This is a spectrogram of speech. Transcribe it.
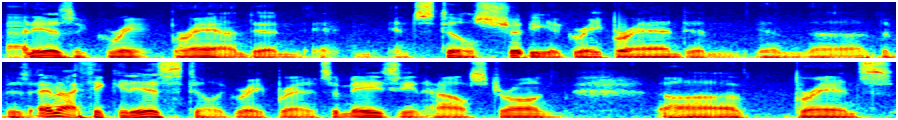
that is a great brand, and, and, and still should be a great brand in in uh, the business. And I think it is still a great brand. It's amazing how strong uh, brands,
